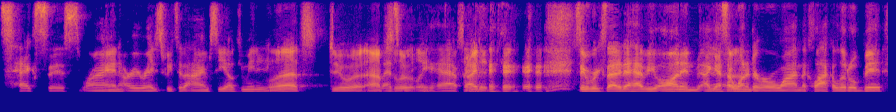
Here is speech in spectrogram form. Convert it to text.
Texas. Ryan, are you ready to speak to the I Am CEO community? Let's do it. Absolutely. Excited. Super excited to have you on. And I guess I wanted to rewind the clock a little bit.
